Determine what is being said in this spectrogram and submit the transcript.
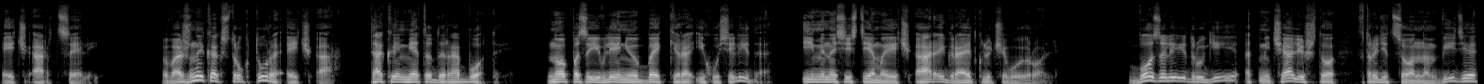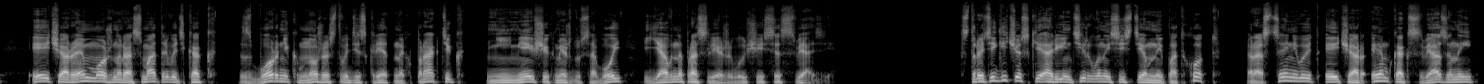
HR целей. Важны как структура HR, так и методы работы. Но по заявлению Беккера и Хуселида, именно система HR играет ключевую роль. Бозели и другие отмечали, что в традиционном виде HRM можно рассматривать как сборник множества дискретных практик, не имеющих между собой явно прослеживающейся связи. Стратегически ориентированный системный подход расценивает HRM как связанный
